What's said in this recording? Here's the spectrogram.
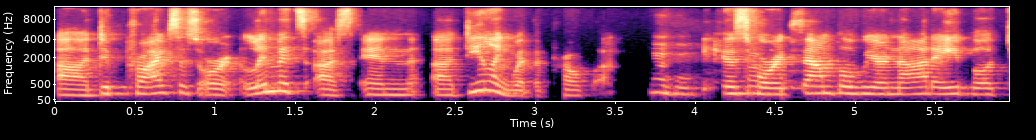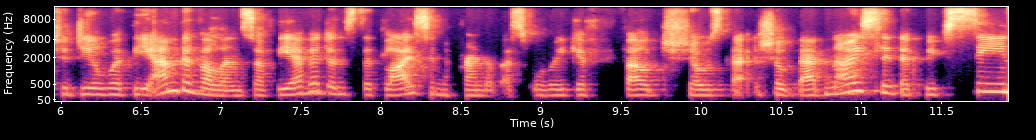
uh, deprives us or limits us in uh, dealing with the problem. Mhm. Because, for example, we are not able to deal with the ambivalence of the evidence that lies in front of us. Ulrike Felt shows that showed that nicely that we've seen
